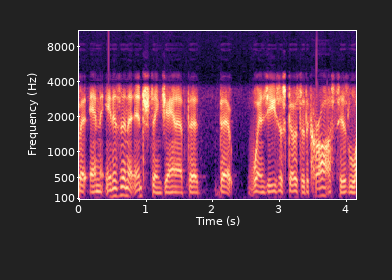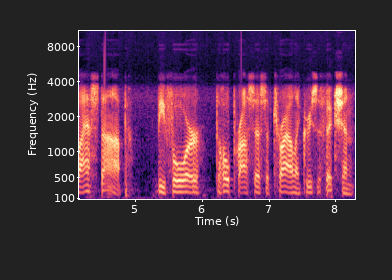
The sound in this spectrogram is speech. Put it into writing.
But and it isn't it interesting, Janet, that that when Jesus goes to the cross, his last stop before the whole process of trial and crucifixion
